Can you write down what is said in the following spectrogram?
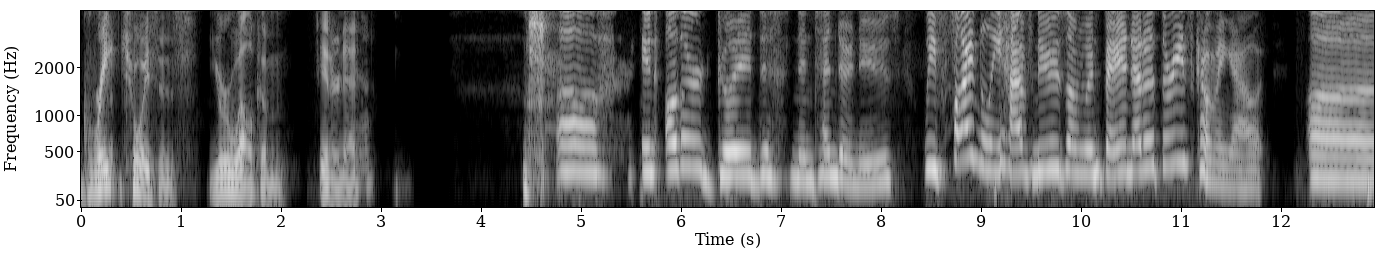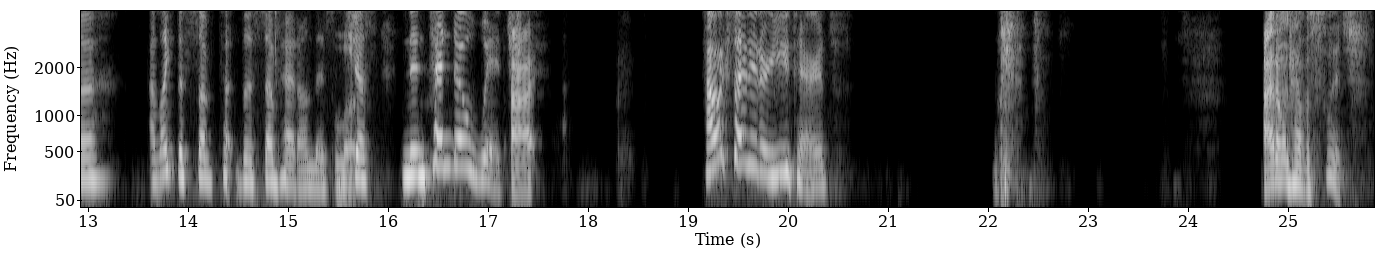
great choices. You're welcome, internet. Yeah. Uh, in other good Nintendo news, we finally have news on when Bayonetta 3 is coming out. Uh, I like the sub the subhead on this. It's Look. just Nintendo Witch. I How excited are you, Terrence? I don't have a Switch,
